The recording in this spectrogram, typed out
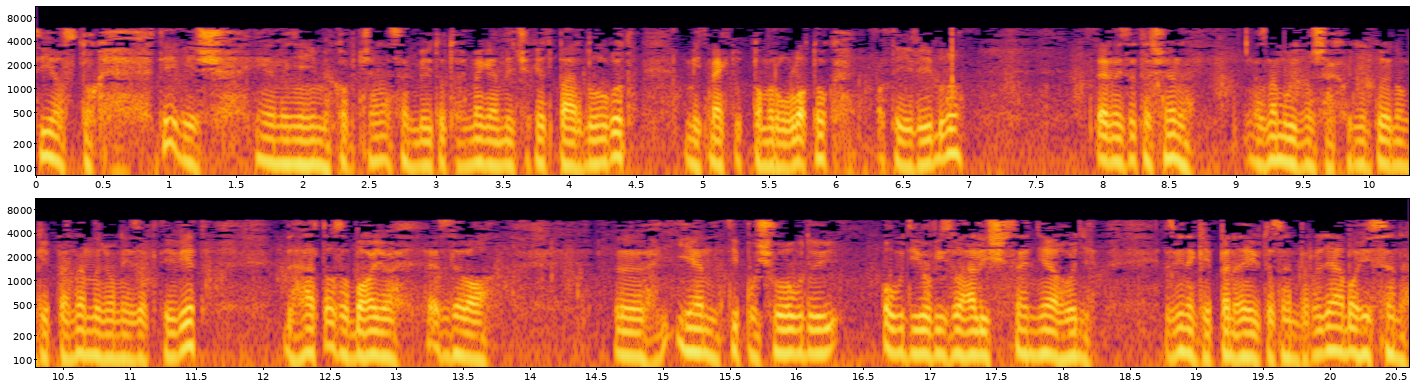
Sziasztok! Tévés élményeim kapcsán eszembe jutott, hogy megemlítsek egy pár dolgot, amit megtudtam rólatok a tévéből. Természetesen ez nem újdonság, hogy én tulajdonképpen nem nagyon nézek tévét, de hát az a baj ezzel a ö, ilyen típusú audio, audiovizuális szennyel, hogy ez mindenképpen eljut az ember agyába, hiszen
